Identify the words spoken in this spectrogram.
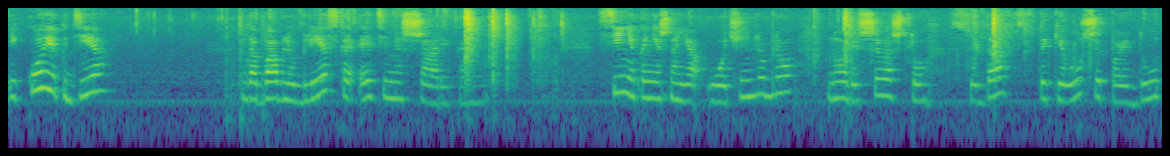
И кое-где добавлю блеска этими шариками. Синий, конечно, я очень люблю, но решила, что сюда все-таки лучше пойдут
